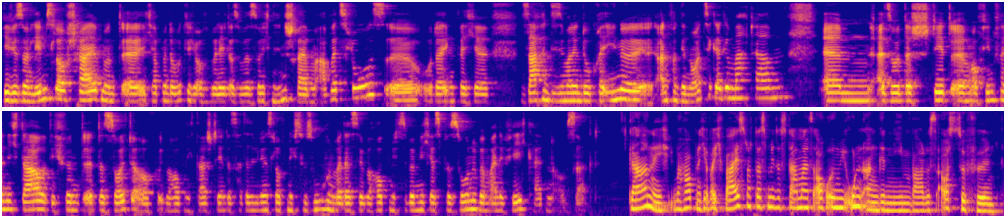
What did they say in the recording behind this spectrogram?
wie wir so einen Lebenslauf schreiben. Und äh, ich habe mir da wirklich auch überlegt, also was soll ich denn hinschreiben? Arbeitslos äh, oder irgendwelche Sachen, die sie mal in der Ukraine Anfang der 90er gemacht haben. Ähm, also das steht ähm, auf jeden Fall nicht da und ich finde, äh, das sollte auch überhaupt nicht dastehen. Das hat dem Lebenslauf nicht zu suchen, weil das ja überhaupt nichts über mich als Person, über meine Fähigkeiten aussagt. Gar nicht, überhaupt nicht. Aber ich weiß noch, dass mir das damals auch irgendwie unangenehm war, das auszufüllen.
